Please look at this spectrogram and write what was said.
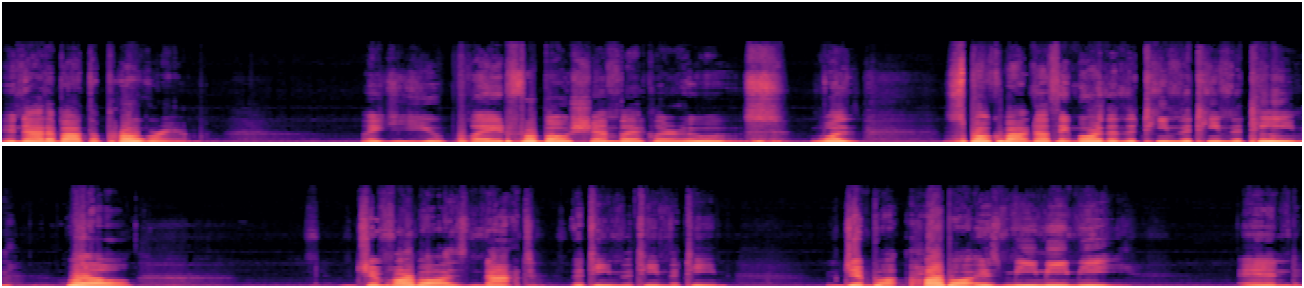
and not about the program. Like you played for Bo Schembechler, who was spoke about nothing more than the team, the team, the team. Well, Jim Harbaugh is not the team, the team, the team. Jim Harbaugh is me, me, me, and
